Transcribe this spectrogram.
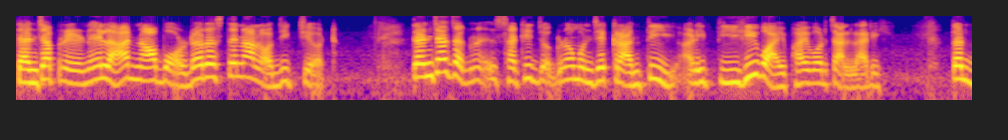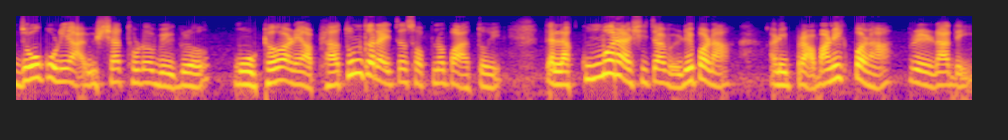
त्यांच्या प्रेरणेला ना बॉर्डर असते ना लॉजिकची अट. त्यांच्या जगण्यासाठी जगणं म्हणजे क्रांती आणि तीही वायफायवर चालणारी. तर जो कोणी आयुष्यात थोडं वेगळं मोठं आणि अफलातून करायचं स्वप्न पाहतोय त्याला कुंभ राशीचा वेडेपणा आणि प्रामाणिकपणा प्रेरणा देईल.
